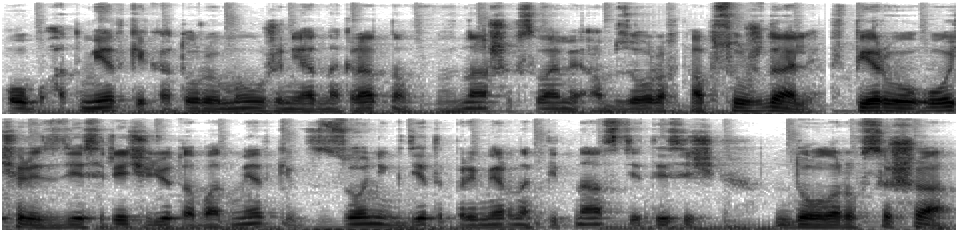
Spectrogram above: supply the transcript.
об отметке, которую мы уже неоднократно в наших с вами обзорах обсуждали. В первую очередь здесь речь идет об отметке в зоне где-то примерно 15 тысяч долларов США.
